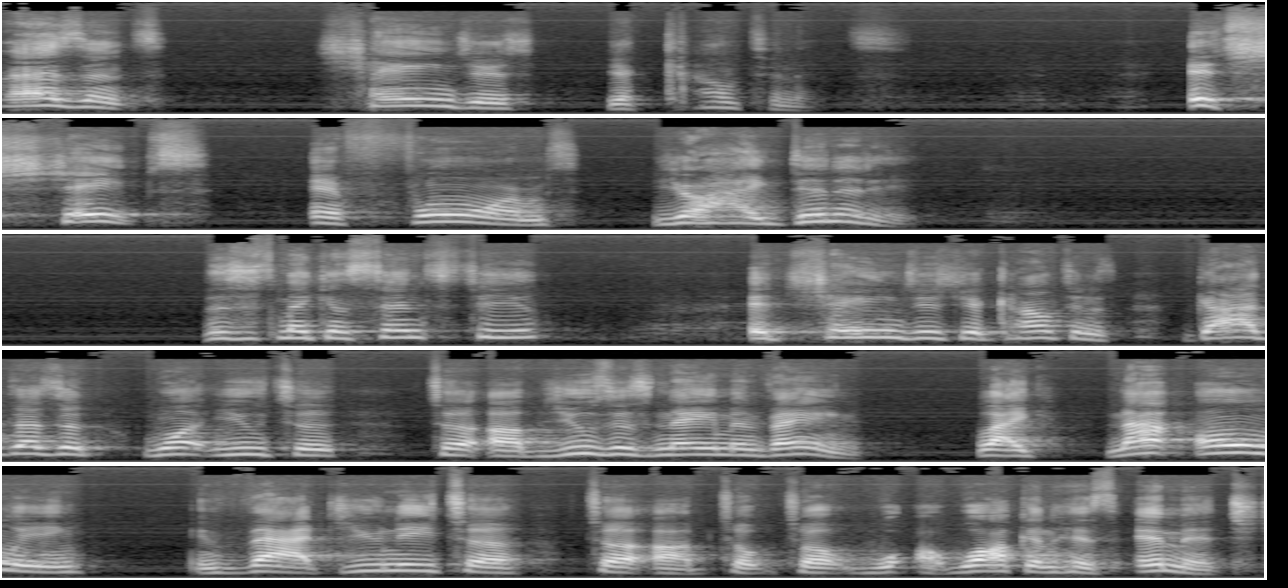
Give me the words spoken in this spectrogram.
presence changes your countenance. It shapes and forms your identity. Is this making sense to you? It changes your countenance. God doesn't want you to, to uh, use his name in vain. Like, not only that you need to, to, uh, to, to walk in his image,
